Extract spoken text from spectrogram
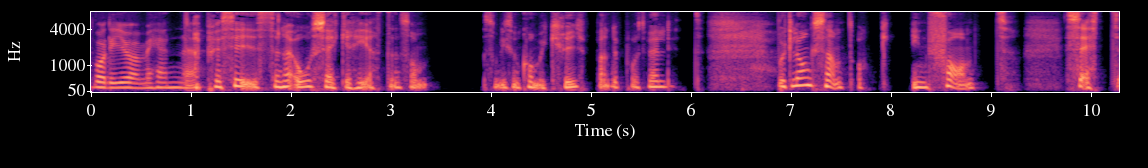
vad det gör med henne. Precis, den här osäkerheten som, som liksom kommer krypande på ett väldigt på ett långsamt och infamt sätt.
